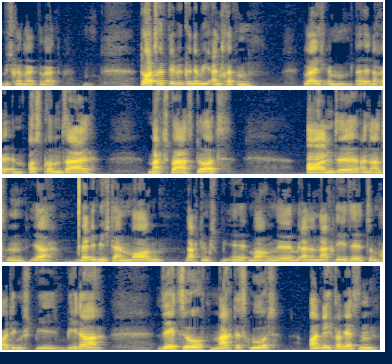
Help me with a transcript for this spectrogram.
Wie schon gesagt, Dort trifft ihr, könnt ihr mich antreffen, gleich im, äh, nachher im Ostkommensaal. Macht Spaß dort. Und äh, ansonsten, ja, werde ich mich dann morgen, nach dem Spiel, äh, morgen äh, mit einer Nachlese zum heutigen Spiel wieder. Seht zu, macht es gut und nicht vergessen,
